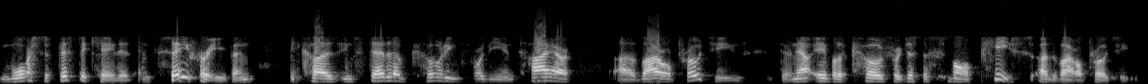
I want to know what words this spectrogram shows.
more sophisticated and safer even because instead of coding for the entire uh, viral proteins, they're now able to code for just a small piece of the viral proteins,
